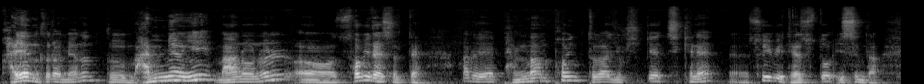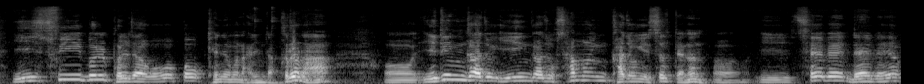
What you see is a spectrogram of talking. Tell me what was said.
과연 그러면은 그 만 명이 만 원을 어, 소비를 했을 때, 하루에 100만 포인트가 60개 치킨에 에, 수입이 될 수도 있습니다. 이 수입을 벌자고 꼭 개념은 아닙니다. 그러나, 어, 1인 가족, 2인 가족, 3인 가족이 있을 때는, 어, 이 3배, 4배의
